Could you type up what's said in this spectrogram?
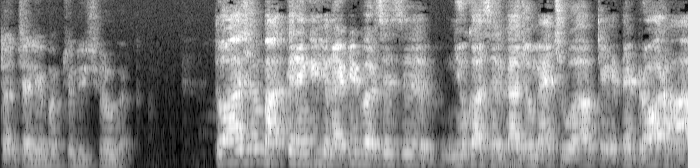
तो चलिए बकचोदी शुरू करते तो आज हम बात करेंगे यूनाइटेड वर्सेस न्यू का जो मैच हुआ क्या कहते हैं ड्रॉ रहा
